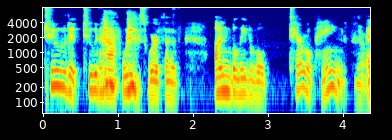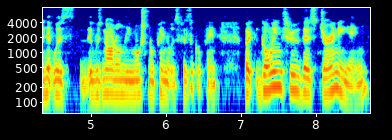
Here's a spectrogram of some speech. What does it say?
two to two and a half weeks worth of unbelievable terrible pain yeah. and it was it was not only emotional pain it was physical pain but going through this journeying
